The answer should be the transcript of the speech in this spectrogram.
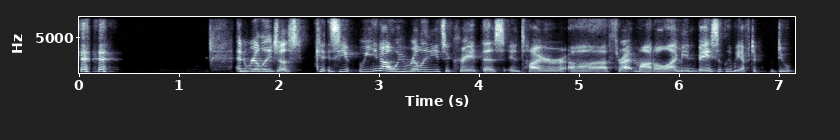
and really just because you you know we really need to create this entire uh, threat model. I mean, basically, we have to do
